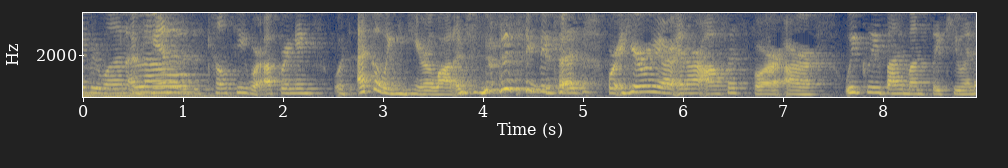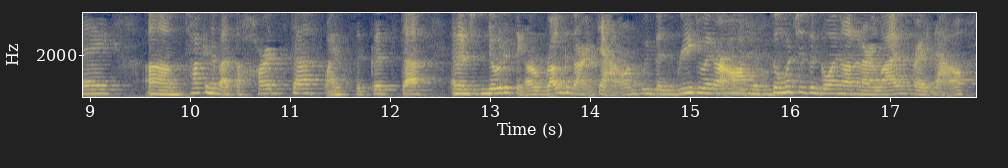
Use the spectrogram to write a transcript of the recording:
everyone, I'm Hello. Hannah. This is Kelty. We're upbringing. Well, it's echoing in here a lot. I'm just noticing because we're here. We are in our office for our weekly, bi-monthly Q and A, um, talking about the hard stuff, why it's the good stuff, and I'm just noticing our rugs aren't down. We've been redoing our office. So much has been going on in our lives right now.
